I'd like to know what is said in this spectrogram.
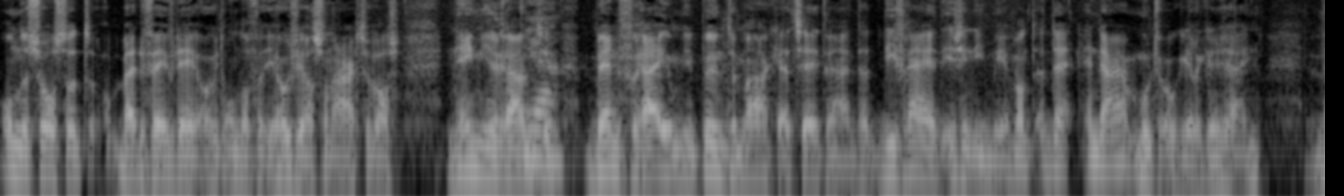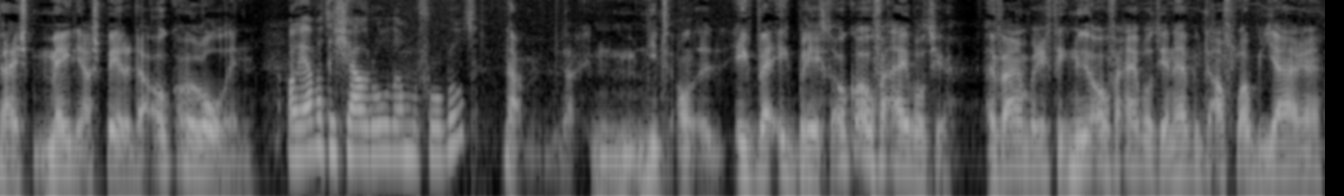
onder zoals dat bij de VVD ooit onder Josias van Aartsen was. Neem je ruimte, Ja. ben vrij om je punt te maken, et cetera. Dat- Die vrijheid is er niet meer. Want de- en daar moeten we ook eerlijk in zijn. Wij media spelen daar ook een rol in. Oh ja, wat is jouw rol dan bijvoorbeeld? Nou, nou, niet, ik, ik bericht ook over Eibeltje. En waarom bericht ik nu over Eibeltje? En heb ik de afgelopen jaren,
